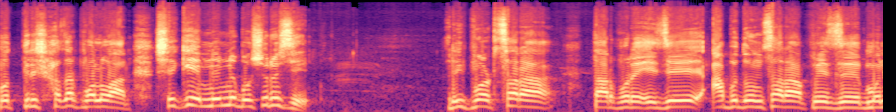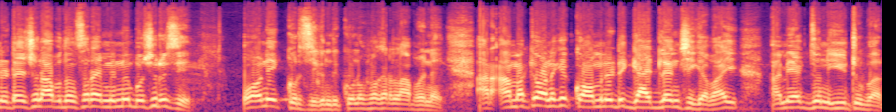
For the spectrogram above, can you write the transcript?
বত্রিশ হাজার ফলোয়ার সে কি এমনি এমনি বসে রয়েছে? রিপোর্ট ছাড়া, তারপরে এই যে আবেদন ছাড়া পেজে মনিটাইজেশন আবেদন ছাড়া এমনি বসে রয়েছি, অনেক করছি, কিন্তু কোনো প্রকার লাভ হয় নাই। আর আমাকে অনেকে কমিউনিটি গাইডলাইন শিখে ভাই, আমি একজন ইউটিউবার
